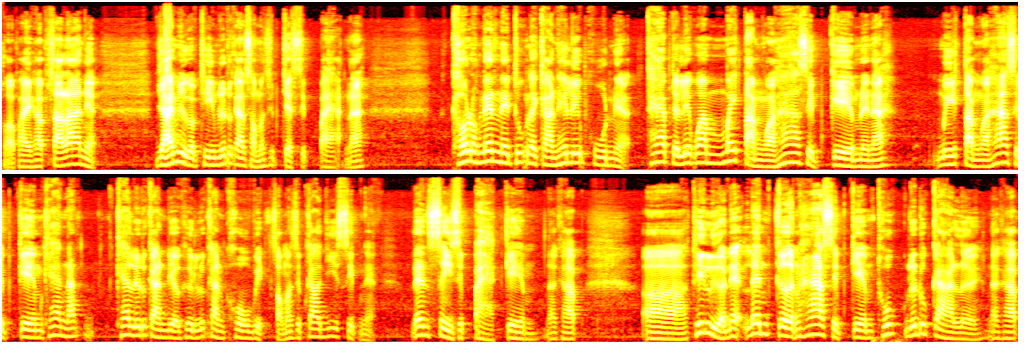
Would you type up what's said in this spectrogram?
ขออภัยครับซาร่าเนี่ยย้ายมาอยู่กับทีมฤดูกาล 2017-18 นะเขาลงเล่นในทุกรายการให้ลิเวอร์พูลเนี่ย แทบจะเรียกว่าไม่ต่ำกว่า 50 เกมเลยนะ มีต่ำกว่า 50 เกมแค่นัด แค่ฤดูกาลเดียวคือฤดูกาลโควิด 2019-20 เนี่ย เล่น 48 เกมนะครับที่เหลือเนี่ยเล่นเกิน 50 เกมทุกฤดูกาลเลยนะครับ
